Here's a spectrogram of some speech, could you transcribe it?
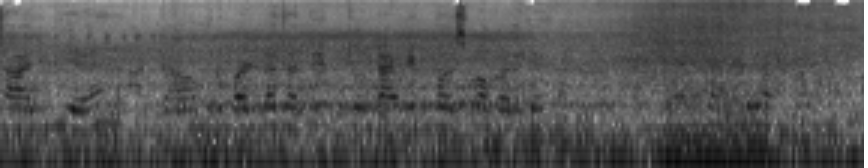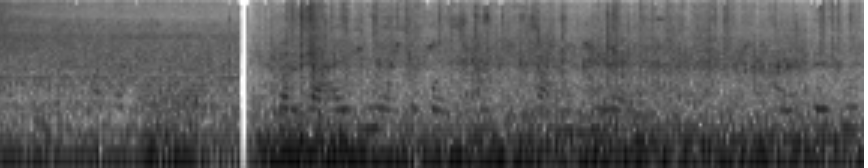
चालली आहे. आता मुरबाडला जाते. तो डायरेक्ट बस पकडते जाते आपण तर गाईड मी असं बसमध्ये चांगली आहे खालते खूप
